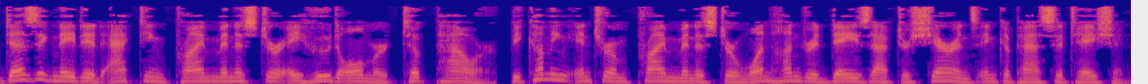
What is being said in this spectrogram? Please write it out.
Designated acting Prime Minister Ehud Olmert took power, becoming interim Prime Minister 100 days after Sharon's incapacitation.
